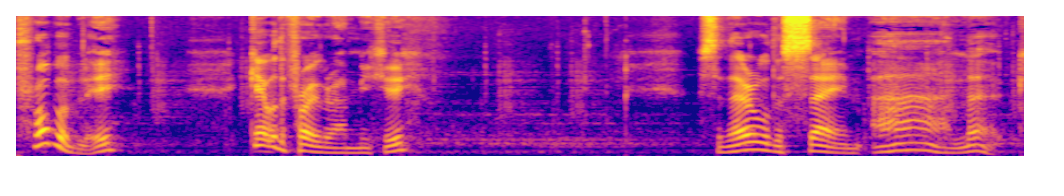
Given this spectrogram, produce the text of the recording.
probably. Get with the program, Miku. So they're all the same. Ah, look.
